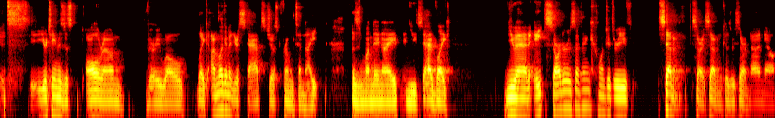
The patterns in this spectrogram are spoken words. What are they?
it's your team is just all around very well. Like I'm looking at your stats just from tonight. This is Monday night, and you had like you had eight starters. I think one, two, three, seven. Sorry, seven because we start nine now.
